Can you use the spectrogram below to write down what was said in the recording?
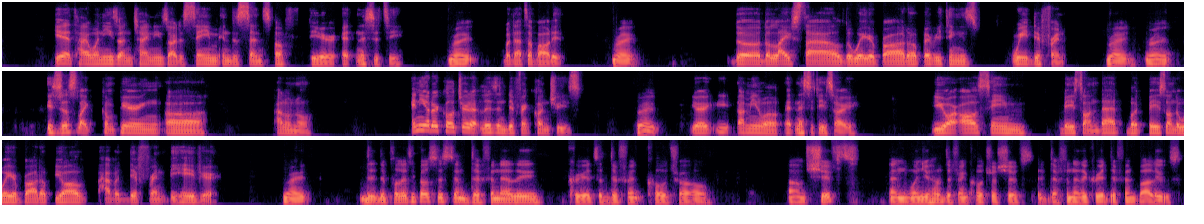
yeah, Taiwanese and Chinese are the same in the sense of their ethnicity. Right. But that's about it. Right the the lifestyle, the way you're brought up, everything is way different. Right, right. It's just like comparing uh I don't know. Any other culture that lives in different countries. Right. You're you, I mean well, ethnicity, sorry. You are all same based on that, but based on the way you're brought up, you all have a different behavior. Right. The the political system definitely creates a different cultural um, shifts. And when you have different cultural shifts, it definitely create different values.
